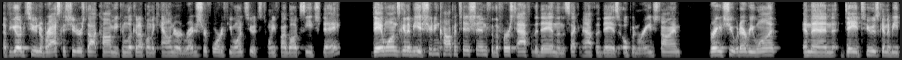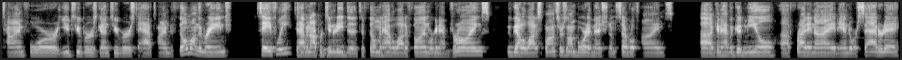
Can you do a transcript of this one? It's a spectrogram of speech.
If you go to nebraskashooters.com, you can look it up on the calendar and register for it if you want to. It's 25 bucks each day. Day one's going to be a shooting competition for the first half of the day, and then the second half of the day is open range time. Bring and shoot whatever you want. And then day two is going to be time for YouTubers, gun tubers to have time to film on the range safely, to have an opportunity to, to film and have a lot of fun. We're going to have drawings. We've got a lot of sponsors on board. I mentioned them several times. Uh, going to have a good meal uh, Friday night and or Saturday.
